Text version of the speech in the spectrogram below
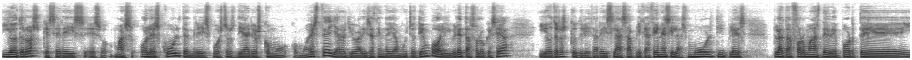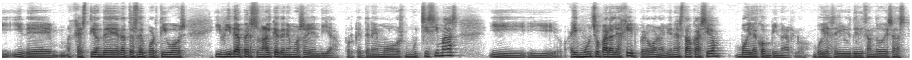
y otros que seréis eso, más old school, tendréis vuestros diarios como, como este, ya los llevaréis haciendo ya mucho tiempo, o libretas o lo que sea, y otros que utilizaréis las aplicaciones y las múltiples plataformas de deporte y de gestión de datos deportivos y vida personal que tenemos hoy en día, porque tenemos muchísimas y, hay mucho para elegir, pero bueno, yo en esta ocasión voy a combinarlo, voy a seguir utilizando esas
